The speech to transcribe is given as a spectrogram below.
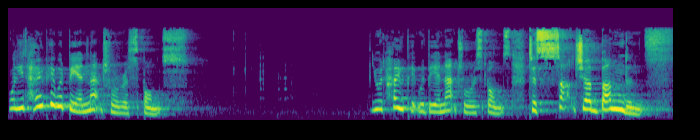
Well, you'd hope it would be a natural response. You would hope it would be a natural response to such abundance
